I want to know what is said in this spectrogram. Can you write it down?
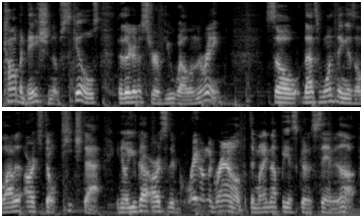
combination of skills that are going to serve you well in the ring. So that's one thing is a lot of arts don't teach that. You know, you've got arts that are great on the ground, but they might not be as good at standing up.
